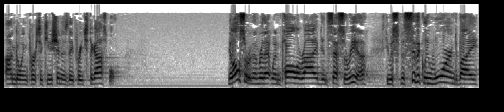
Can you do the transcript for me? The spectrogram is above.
ongoing persecution as they preached the gospel. You'll also remember that when Paul arrived in Caesarea, he was specifically warned by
